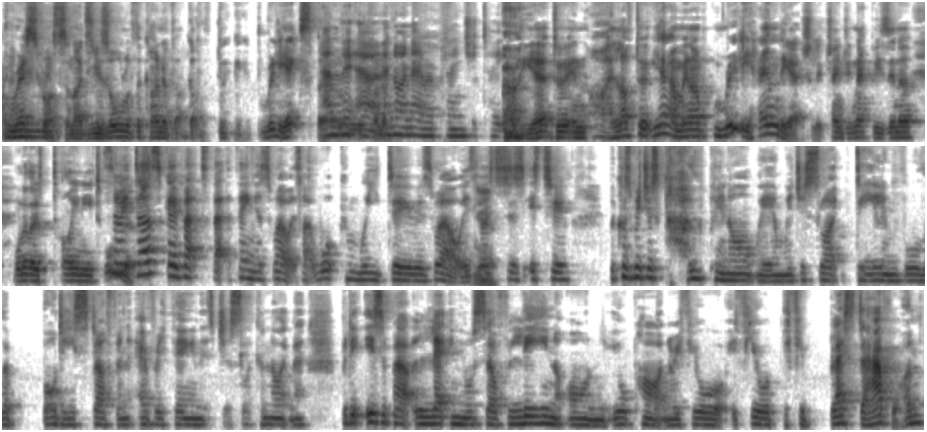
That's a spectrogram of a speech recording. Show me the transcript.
In restaurants, and I'd restaurants, use all of the kind of I got really expert. And, the, all uh, kind of- and on aeroplanes, you take. yeah, do it in. Oh, I love doing. Yeah, I mean, I'm really handy actually at changing nappies in a one of those tiny toilets. So it does go back to that thing as well. It's like, what can we do as well? Is Yeah. it's, just, it's to because we're just coping, aren't we? And we're just like dealing with all the body stuff and everything, and it's just like a nightmare. But it is about letting yourself lean on your partner if you're if you're if you're blessed to have one,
